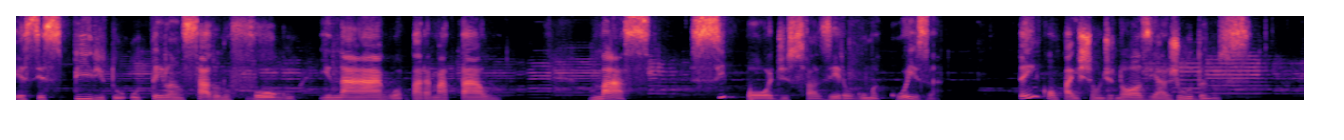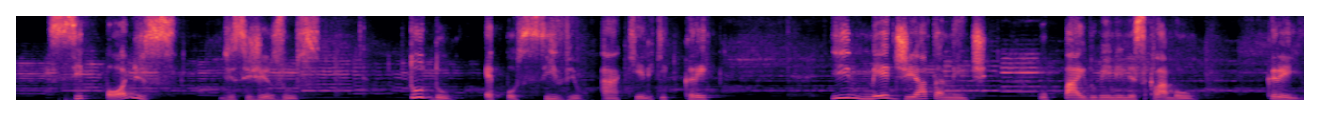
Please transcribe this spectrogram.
esse espírito o tem lançado no fogo e na água para matá-lo. Mas, se podes fazer alguma coisa, tem compaixão de nós e ajuda-nos. Se podes, disse Jesus, tudo é possível àquele que crê. Imediatamente, o pai do menino exclamou: Creio,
